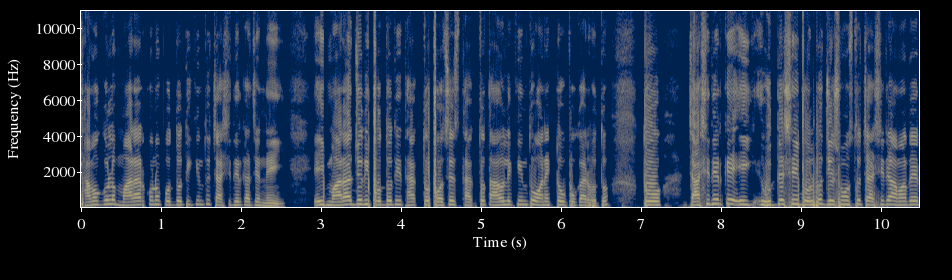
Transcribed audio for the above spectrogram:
শামুকগুলো মারার কোনো পদ্ধতি কিন্তু চাষিদের কাছে নেই। এই মারার যদি পদ্ধতি থাকতো প্রসেস থাকতো, তাহলে কিন্তু অনেকটা উপকার হতো। তো চাষিদেরকে এই উদ্দেশ্যেই বলব, যে সমস্ত চাষিরা আমাদের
